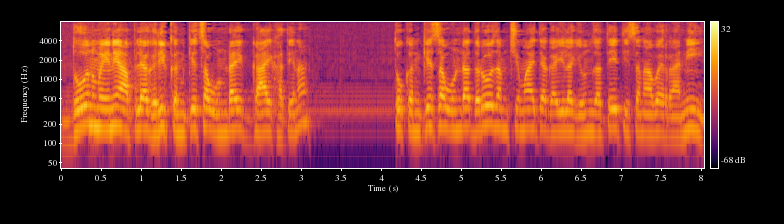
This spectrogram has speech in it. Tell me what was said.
दोन महिने आपल्या घरी कणकेचा उंडा एक गाय खाते ना? तो कणकेचा उंडा दररोज आमची माय त्या गाईला घेऊन जाते. तिचं नाव आहे राणी.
